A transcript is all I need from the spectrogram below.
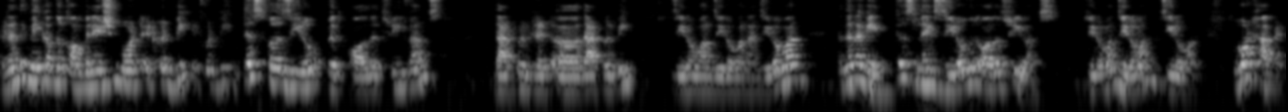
And then we make up the combination what it could be. It would be this first zero with all the three ones. That will uh, that will be 0, 1, 0, 1 and 0, 1. And then again, this next zero with all the three ones. 0, 1, 0, 1, 0, 1. So what happened?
